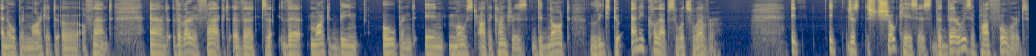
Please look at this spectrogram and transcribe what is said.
an open market uh, of land. And the very fact that uh, the market being opened in most other countries did not lead to any collapse whatsoever. It it just showcases that there is a path forward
